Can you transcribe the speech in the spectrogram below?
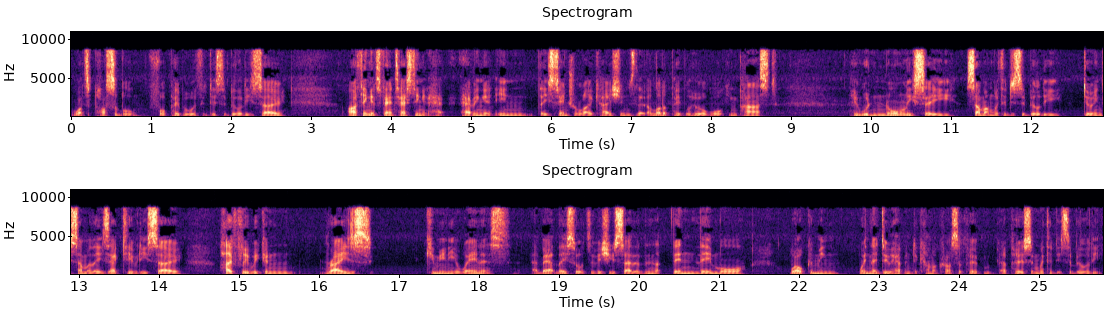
what's possible for people with a disability. So. I think it's fantastic having it in these central locations that a lot of people who are walking past who wouldn't normally see someone with a disability doing some of these activities. So hopefully we can raise community awareness about these sorts of issues so that then- they're more welcoming when they do happen to come across a, per- a person with a disability.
